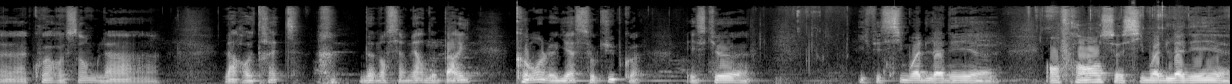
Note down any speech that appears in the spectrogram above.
euh, à quoi ressemble la, la retraite d'un ancien maire de Paris. Comment le gars s'occupe, quoi. Est-ce que il fait six mois de l'année en France, six mois de l'année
